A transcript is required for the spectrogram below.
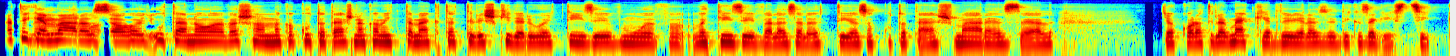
Hát igen, már azzal, hogy utána olvas annak a kutatásnak, amit te megtettél, és kiderül, hogy tíz év múlva, vagy tíz évvel ezelőtti az a kutatás már ezzel gyakorlatilag megkérdőjeleződik az egész cikk.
